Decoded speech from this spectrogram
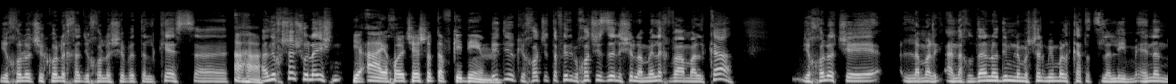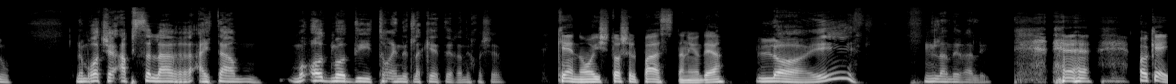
יכול להיות שכל אחד יכול לשבת על כס אה, אני חושב שאולי יש אה, יכול להיות שיש לו תפקידים בדיוק יכול להיות שתפקידים יכול להיות שזה של המלך והמלכה. יכול להיות שאנחנו עדיין לא יודעים למשל מי מלכת הצללים אין לנו. למרות שאפסלר הייתה מאוד מאוד טוענת לכתר אני חושב. כן או אשתו של רייסט אני יודע. לא היא לא נראה לי. אוקיי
